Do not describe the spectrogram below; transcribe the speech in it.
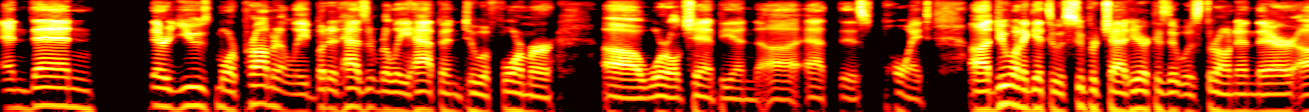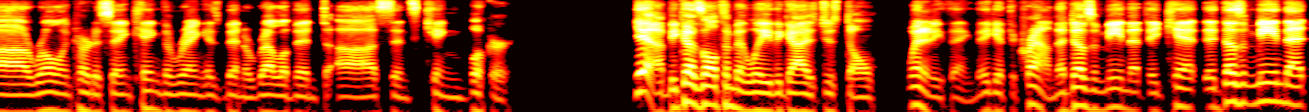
and then they're used more prominently, but it hasn't really happened to a former uh, world champion uh, at this point. I uh, do want to get to a super chat here because it was thrown in there. Uh, Roland Curtis saying King the Ring has been irrelevant uh, since King Booker. Yeah, because ultimately the guys just don't win anything. They get the crown. That doesn't mean that they can't. It doesn't mean that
